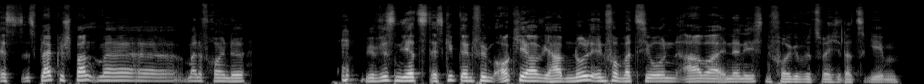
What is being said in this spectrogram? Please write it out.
es, es bleibt gespannt, äh, meine Freunde. Wir wissen jetzt, es gibt einen Film Okja, wir haben null Informationen, aber in der nächsten Folge wird es welche dazu geben.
